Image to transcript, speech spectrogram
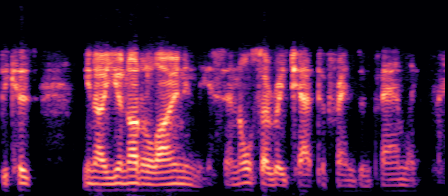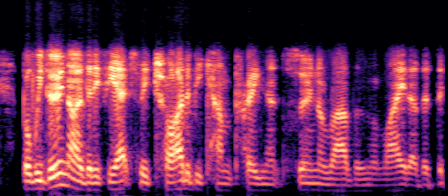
because you know you're not alone in this, and also reach out to friends and family. But we do know that if you actually try to become pregnant sooner rather than later, that the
